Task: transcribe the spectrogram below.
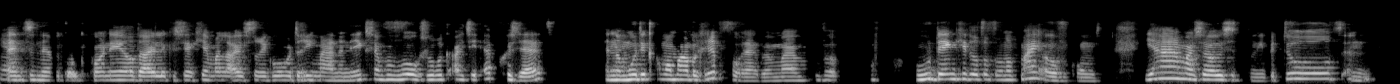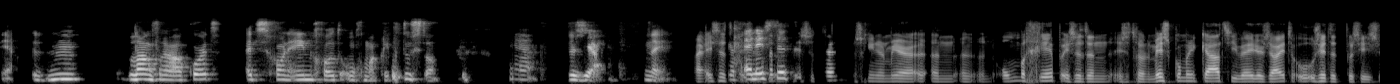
Ja. En toen heb ik ook gewoon heel duidelijk gezegd, ja maar luister, ik hoor drie maanden niks. En vervolgens word ik uit die app gezet. En dan moet ik allemaal maar begrip voor hebben. Maar hoe denk je dat het dan op mij overkomt? Ja, maar zo is het niet bedoeld. En ja, hm, lang verhaal kort. Het is gewoon één grote ongemakkelijke toestand. Ja. Dus ja, nee. Maar is het, En is dit- is het misschien een meer een, een, een onbegrip? Is het, een, is het gewoon een miscommunicatie wederzijds? Hoe zit het precies?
